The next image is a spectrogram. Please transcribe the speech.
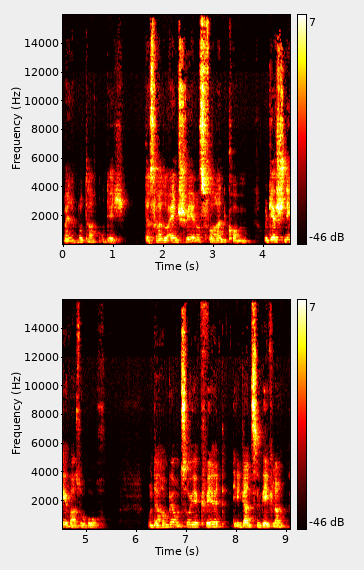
meine Mutter und ich. Das war so ein schweres Vorankommen. Und der Schnee war so hoch. Und da haben wir uns so gequält, den ganzen Weg lang.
